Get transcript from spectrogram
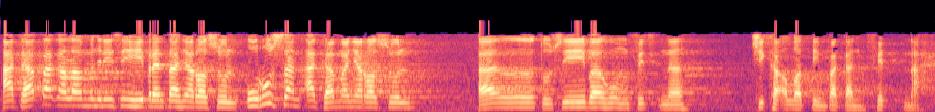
Ada apa kalau menyelisihi perintahnya Rasul, urusan agamanya Rasul? Al tusibahum fitnah. Jika Allah timpakan fitnah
